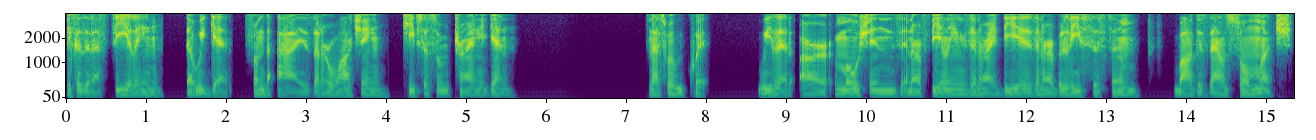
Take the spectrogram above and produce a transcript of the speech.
because of that feeling that we get from the eyes that are watching keeps us from trying again. And that's where we quit. We let our emotions and our feelings and our ideas and our belief system bog us down so much.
